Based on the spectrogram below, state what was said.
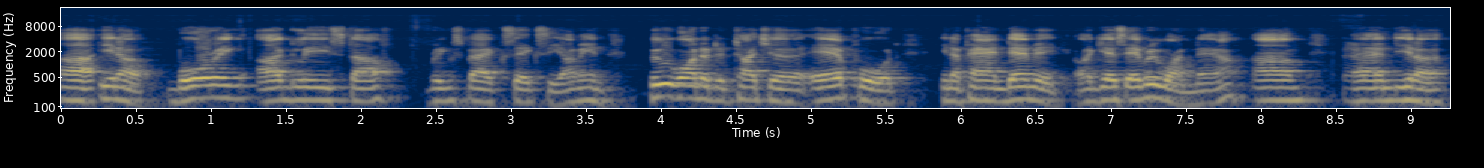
uh, you know, boring, ugly stuff brings back sexy. I mean, who wanted to touch an airport in a pandemic? I guess everyone now. Um, yeah. And you know,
